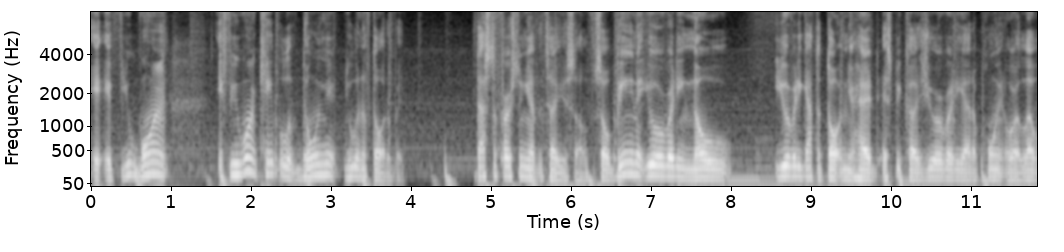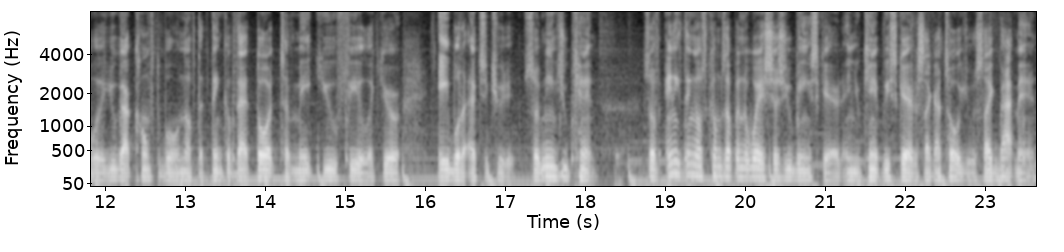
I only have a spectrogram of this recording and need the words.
if you weren't if you weren't capable of doing it, you wouldn't have thought of it. That's the first thing you have to tell yourself. So being that you already know you already got the thought in your head it's because you're already at a point or a level that you got comfortable enough to think of that thought to make you feel like you're able to execute it. So it means you can. So if anything else comes up in the way it's just you being scared and you can't be scared. It's like i told you it's like batman.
